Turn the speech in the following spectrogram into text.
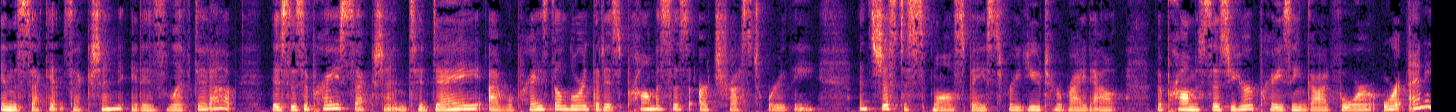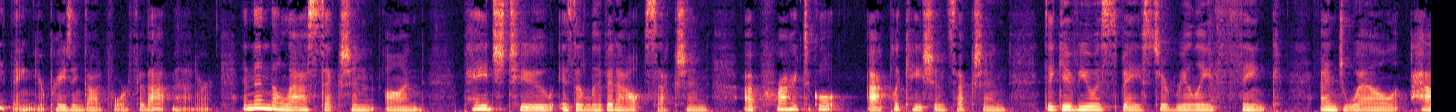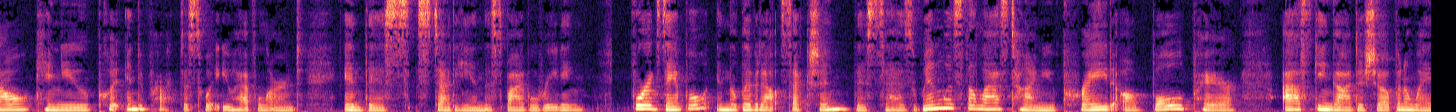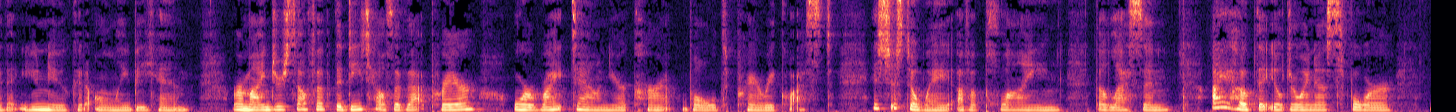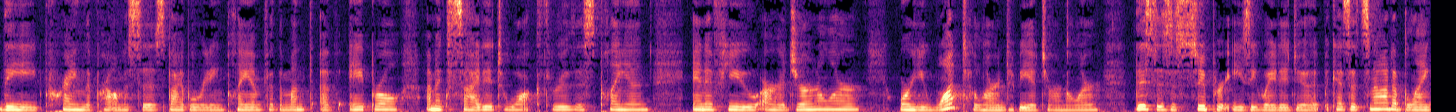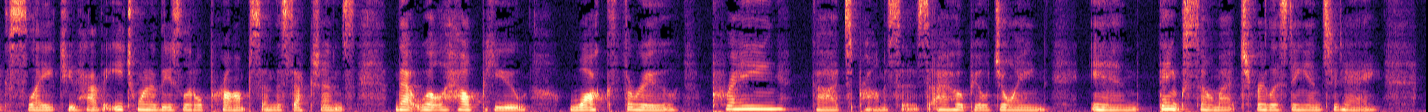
In the second section, it is lifted up. This is a praise section. Today, I will praise the Lord that his promises are trustworthy. It's just a small space for you to write out the promises you're praising God for, or anything you're praising God for, for that matter. And then the last section on page two is a live it out section, a practical application section to give you a space to really think and dwell how can you put into practice what you have learned in this study in this bible reading for example in the live it out section this says when was the last time you prayed a bold prayer asking god to show up in a way that you knew could only be him remind yourself of the details of that prayer or write down your current bold prayer request it's just a way of applying the lesson. I hope that you'll join us for the Praying the Promises Bible reading plan for the month of April. I'm excited to walk through this plan. And if you are a journaler or you want to learn to be a journaler, this is a super easy way to do it because it's not a blank slate. You have each one of these little prompts and the sections that will help you walk through praying God's promises. I hope you'll join in. Thanks so much for listening in today.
